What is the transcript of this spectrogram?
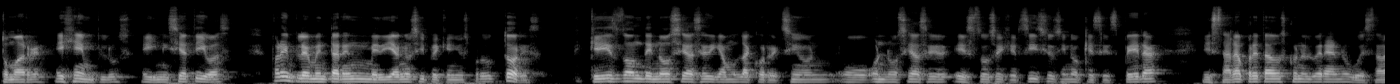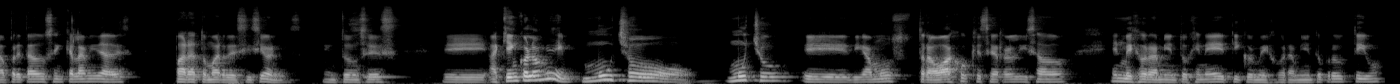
tomar ejemplos e iniciativas para implementar en medianos y pequeños productores que es donde no se hace, digamos, la corrección o, no se hace estos ejercicios, sino que se espera estar apretados con el verano o estar apretados en calamidades para tomar decisiones. Entonces, aquí en Colombia hay mucho, mucho, digamos, trabajo que se ha realizado en mejoramiento genético, en mejoramiento productivo,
